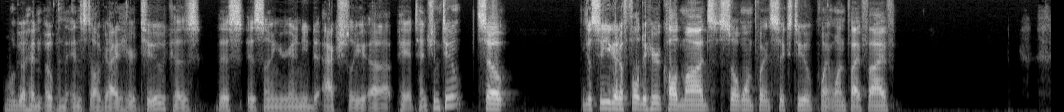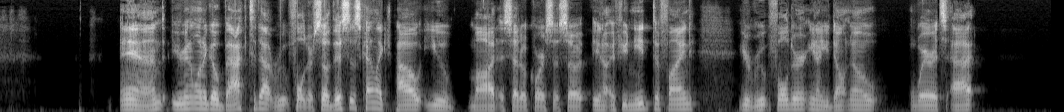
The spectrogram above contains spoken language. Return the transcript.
We'll go ahead and open the install guide here too, because this is something you're going to need to actually uh, pay attention to. So you'll see you got a folder here called mods, sol 1.62.155. And you're going to want to go back to that root folder. So this is kind of like how you mod Assetto Corsa. So, you know, if you need to find your root folder, you know, you don't know where it's at,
